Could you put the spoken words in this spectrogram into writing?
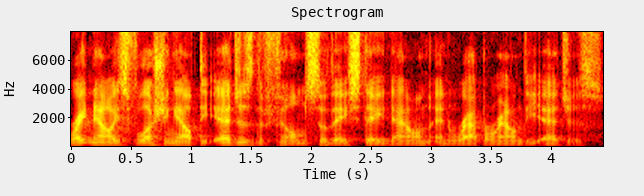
Right now he's flushing out the edges of the film so they stay down and wrap around the edges.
